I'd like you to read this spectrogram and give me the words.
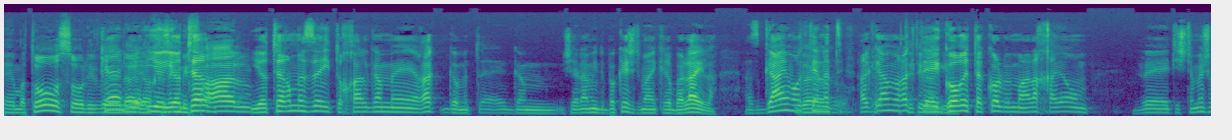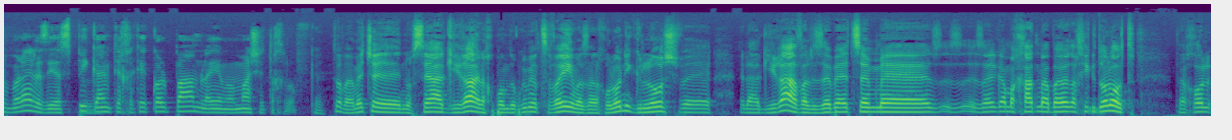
אה, מטוס, או כן, להחזיק יותר, מפעל. יותר מזה, היא תוכל גם, אה, רק, גם, אה, גם שאלה מתבקשת, מה יקרה בלילה. אז גם אם רק, תנת, רק, גם אם רק. תאגור את הכל במהלך היום ותשתמש בו בלילה, זה יספיק, גם אם תחכה כל פעם ליממה שתחלוף. כן. טוב, האמת שנושא ההגירה, אנחנו פה מדברים על צבעים, אז אנחנו לא נגלוש ו... אל ההגירה, אבל זה בעצם, אה, זה, זה גם אחת מהבעיות הכי גדולות. אתה יכול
